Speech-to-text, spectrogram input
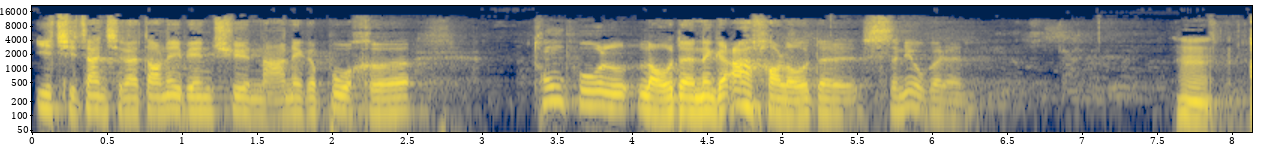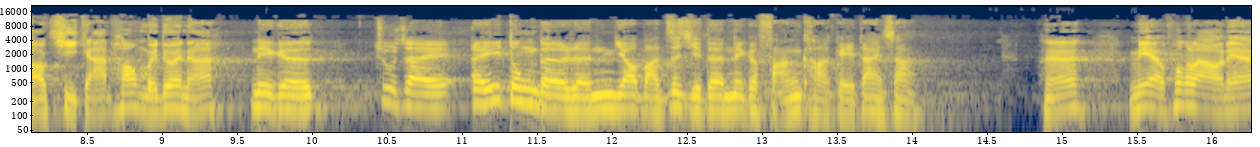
一起站起来到那边去拿那个布和 通铺楼的那个二号楼的十六个人嗯เอาคีย์การ์ดห้องไปด้วยนะ那个住在 A 栋的人要把自己的那个房卡给带上ฮะเนี่ยพวกเราเนี่ย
